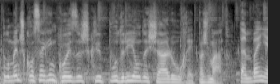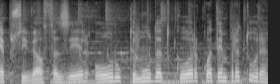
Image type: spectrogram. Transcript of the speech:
pelo menos conseguem coisas que poderiam deixar o rei pasmado. Também é possível fazer ouro que muda de cor com a temperatura.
